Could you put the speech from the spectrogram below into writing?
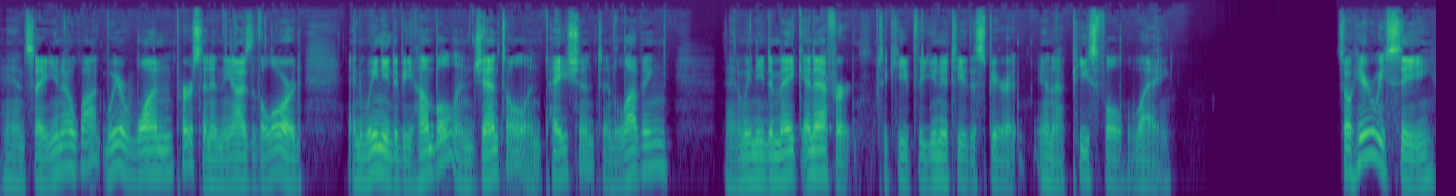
and say, you know what? We're one person in the eyes of the Lord, and we need to be humble and gentle and patient and loving, and we need to make an effort to keep the unity of the Spirit in a peaceful way. So, here we see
